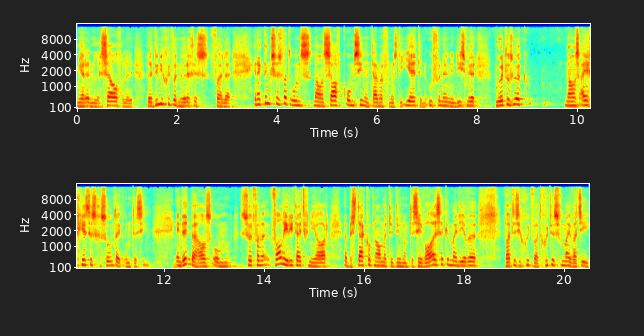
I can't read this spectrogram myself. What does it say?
meer in hulle self. Hulle hulle doen nie goed wat nodig is vir hulle. En ek dink soos wat ons na onsself kom sien in terme van ons dieet en oefening en dis meer behoort ons ook na ons eie geestesgesondheid om te sien. En dit behels om soort van val hierdie tyd van die jaar 'n bestekopname te doen om te sê waar is ek in my lewe? Wat is die goed wat goed is vir my? Wat is die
